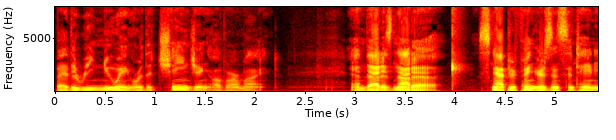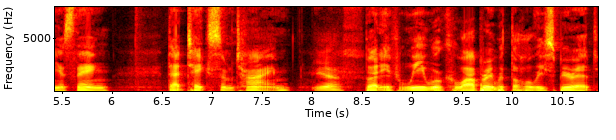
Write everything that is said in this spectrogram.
by the renewing or the changing of our mind. And that is not a snap your fingers instantaneous thing. That takes some time. Yes. But if we will cooperate with the Holy Spirit,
